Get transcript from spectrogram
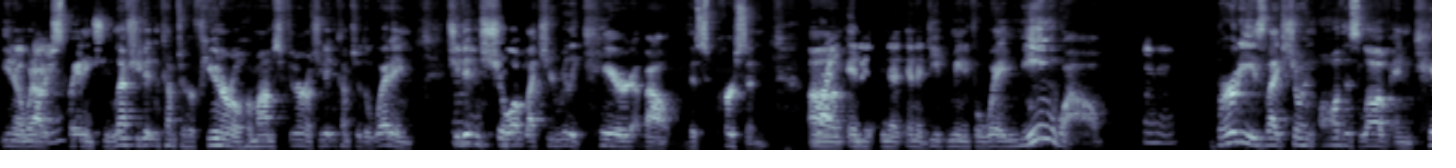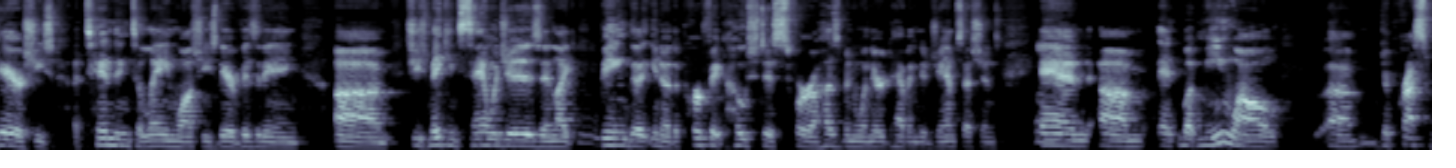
you know without Mhm. explaining. She left. She didn't come to her funeral her mom's funeral. She didn't come to the wedding she Mhm. didn't show up like she really cared about this person um, Right. in, a, in, a, in a deep meaningful way meanwhile Mhm. Birdie is like showing all this love and care. She's attending to Lane while she's there visiting. Um, she's making sandwiches and like Mm. being the you know the perfect hostess for a husband when they're having their jam sessions. Mhm. And um, and but meanwhile, um, depressed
